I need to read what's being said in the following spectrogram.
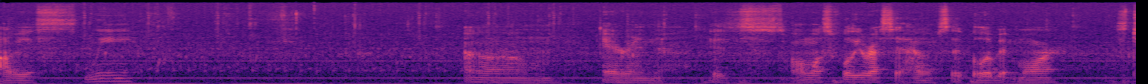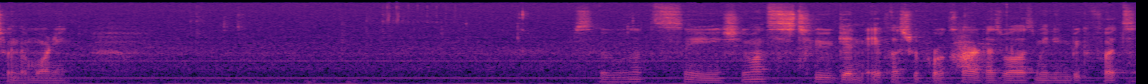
obviously. Um, Aaron is almost fully rested. Have him sleep a little bit more. It's two in the morning. So let's see. She wants to get an A plus report card as well as meeting Bigfoot.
